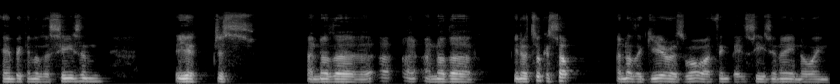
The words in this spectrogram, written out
came back another season. Yeah, just another uh, another. You know, took us up another gear as well. I think that season A, knowing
